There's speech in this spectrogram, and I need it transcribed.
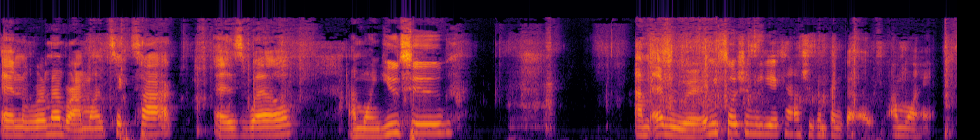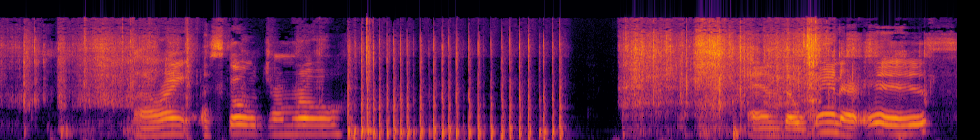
And remember, I'm on TikTok as well, I'm on YouTube. I'm everywhere. Any social media accounts you can think of, I'm on it. All right, let's go. Drum roll. And the winner is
